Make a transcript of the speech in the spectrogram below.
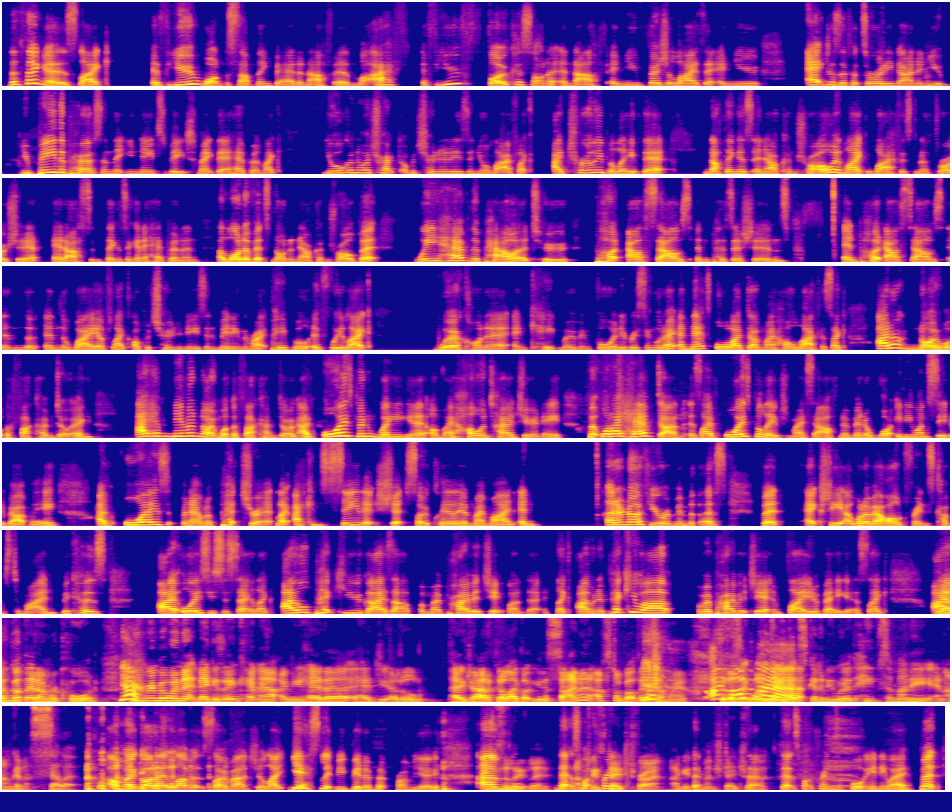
The thing is, like, if you want something bad enough in life, if you focus on it enough and you visualize it and you act as if it's already done and you you be the person that you need to be to make that happen, like you're going to attract opportunities in your life. Like I truly believe that nothing is in our control and like life is going to throw shit at, at us and things are going to happen and a lot of it's not in our control but we have the power to put ourselves in positions and put ourselves in the in the way of like opportunities and meeting the right people if we like work on it and keep moving forward every single day and that's all I've done my whole life it's like I don't know what the fuck I'm doing I have never known what the fuck I'm doing. I've always been winging it on my whole entire journey. But what I have done is I've always believed in myself, no matter what anyone said about me. I've always been able to picture it. Like I can see that shit so clearly in my mind. And I don't know if you remember this, but actually, uh, one of our old friends comes to mind because I always used to say, like, I will pick you guys up on my private jet one day. Like, I'm going to pick you up on my private jet and fly you to Vegas. Like Yeah, I I've would, got that on record. Do yeah, you remember when that magazine came out and you had a had you a little page article? I got you to sign it. I've still got that somewhere. I Because I, was like, one day that's going to be worth heaps of money, and I'm going to sell it. oh my god, I love it so much. You're like, yes, let me benefit from you. Um, Absolutely. that's I'm what too friend- stage fright. I get too much stage that, fright. that's what friends are for anyway. But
